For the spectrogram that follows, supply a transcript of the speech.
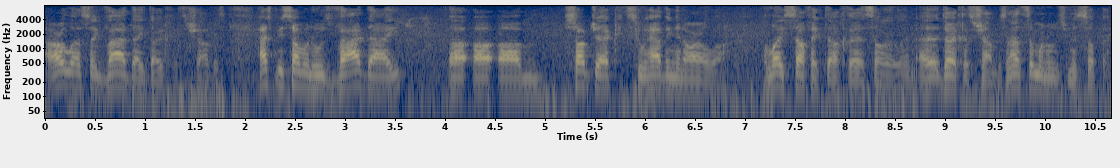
Arla Soy Vadai Shabbos has to be someone who's Vadai uh, uh, um, subject to having an Arla. Allah Safek Daichas uh, Shabbos, not someone who's Misupek.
